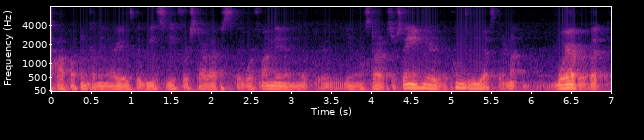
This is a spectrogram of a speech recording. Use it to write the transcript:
top up and coming areas that we see for startups that we're funding and that, uh, you know, startups are staying here, they're coming to the US, they're not wherever, but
